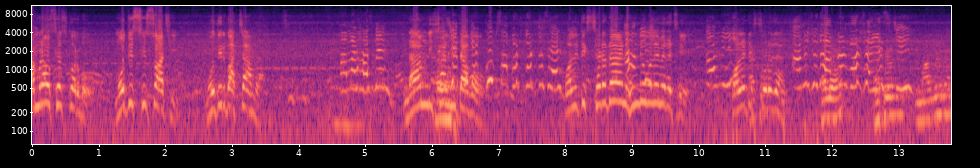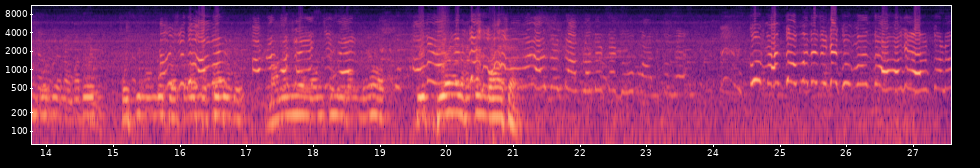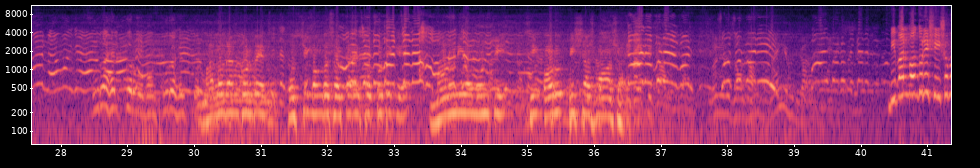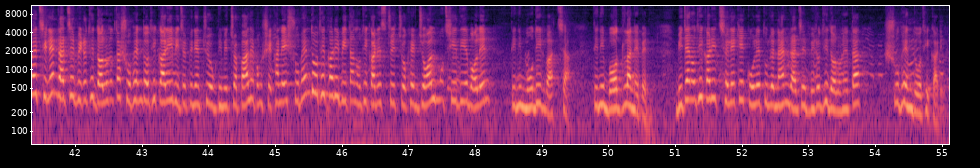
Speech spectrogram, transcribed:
আমরাও শেষ করব। মোদির শিষ্য আছি মোদির বাচ্চা আমরা। আমার হাজবেন্ড নাম নিশান মিটাবো। পলিটিক্স ছেড়ে দেন হিন্দু বলে মেরেছে। পলিটিক্স ছেড়ে দেন। আমি শুধু আপনার বর্ষায় এসেছি। মাল্যদান করবেন আমাদের পশ্চিমবঙ্গ সরকারের পক্ষ থেকে মাননীয় মন্ত্রী এবং মেয়র শ্রী ফিয়াজ হাকিম মহাশয়। মাল্যদান করবেন পশ্চিমবঙ্গ সরকারের পক্ষ থেকে মাননীয় মন্ত্রী শ্রী অরূপ বিশ্বাস মহাশয় করুন। উপরে আমার শ্বশুরবাড়ি, ভাই বোনেদের বিমানবন্দরে সেই সময় ছিলেন রাজ্যের বিরোধী দলনেতা শুভেন্দু অধিকারী, বিজেপি নেত্রী অগ্নিমিত্রা পাল এবং সেখানে শুভেন্দু অধিকারী বিতান অধিকারীর স্ত্রীর চোখের জল মুছিয়ে দিয়ে বলেন, তিনি মোদির বাচ্চা, তিনি বদলা নেবেন। বিতান অধিকারীর ছেলেকে কোলে তুলে নেন রাজ্যের বিরোধী দলনেতা শুভেন্দু অধিকারী?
